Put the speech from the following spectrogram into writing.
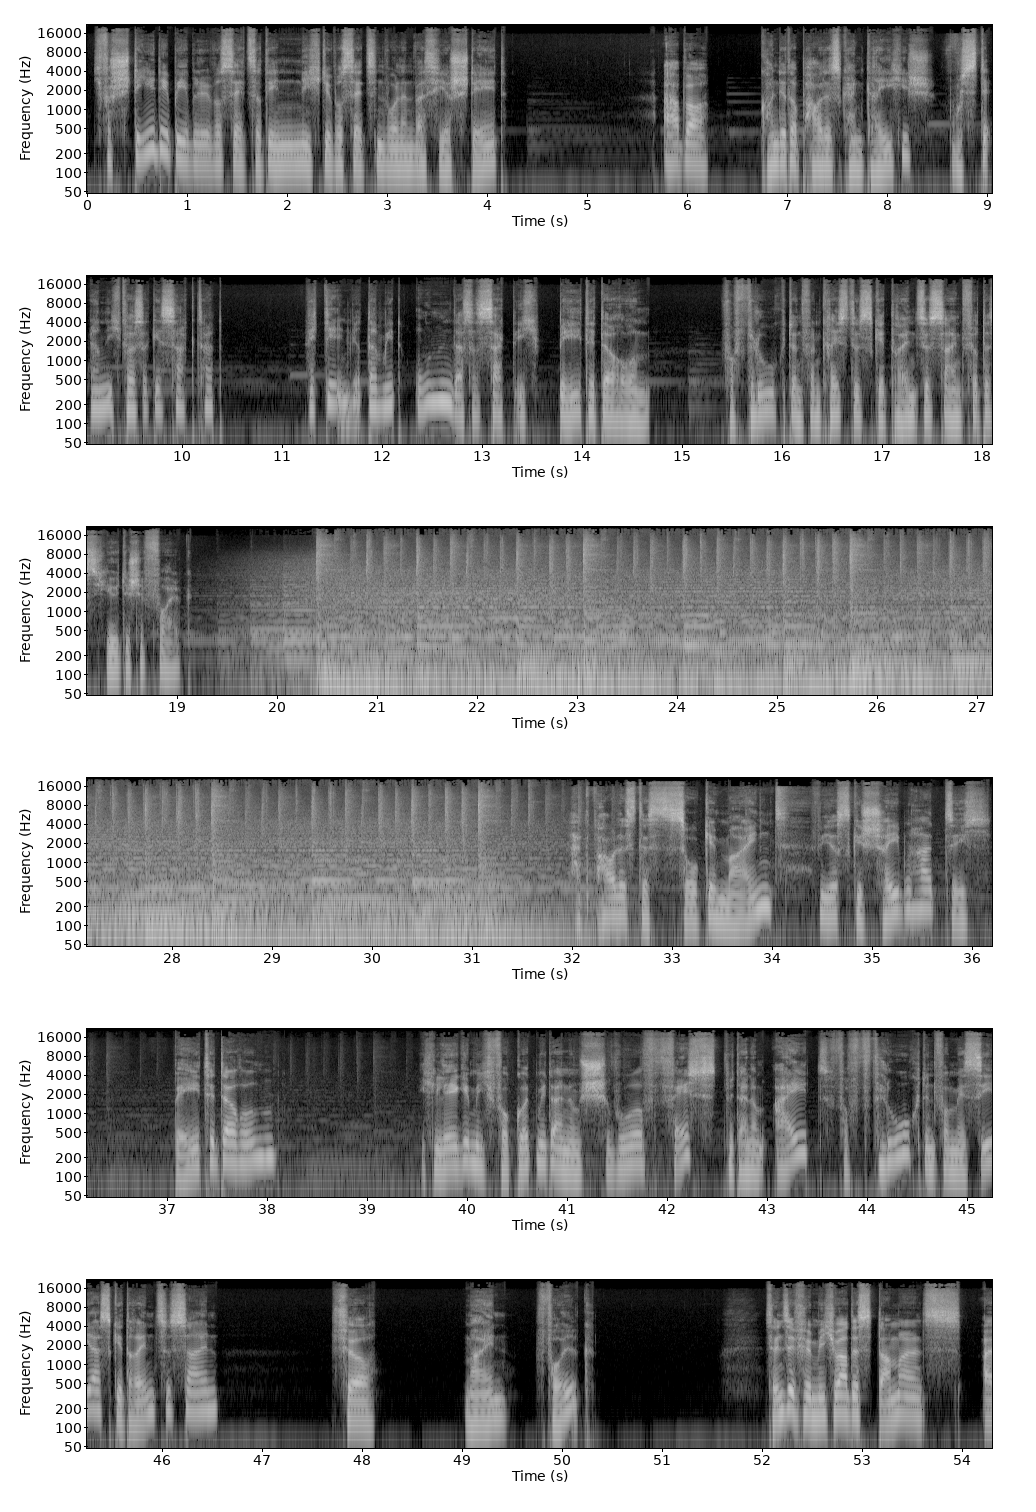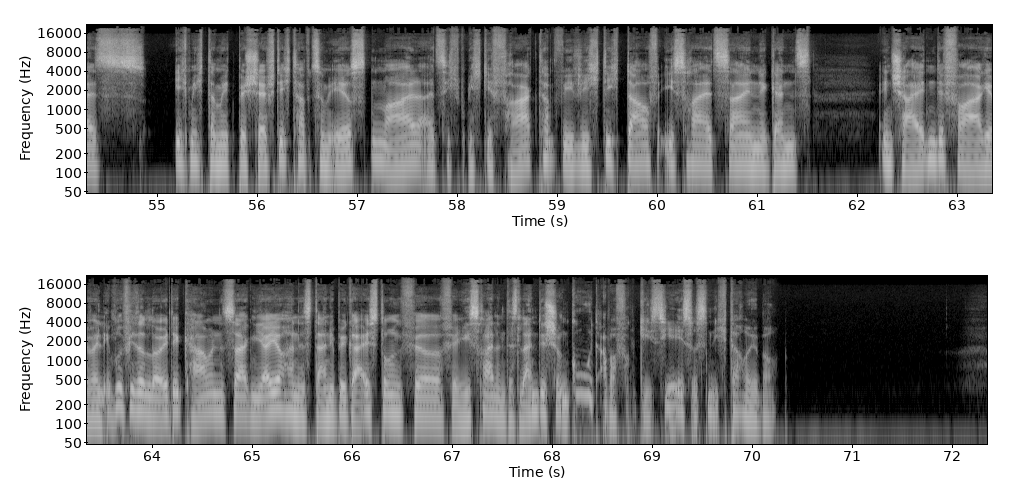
Ich verstehe die Bibelübersetzer, die nicht übersetzen wollen, was hier steht. Aber konnte der Paulus kein Griechisch? Wusste er nicht, was er gesagt hat? Wie gehen wir damit um, dass er sagt, ich bete darum, verflucht und von Christus getrennt zu sein für das jüdische Volk? Paulus das so gemeint, wie er es geschrieben hat? Ich bete darum, ich lege mich vor Gott mit einem Schwur fest, mit einem Eid, verflucht und vom Messias getrennt zu sein, für mein Volk? Sehen Sie, für mich war das damals, als ich mich damit beschäftigt habe, zum ersten Mal, als ich mich gefragt habe, wie wichtig darf Israel sein, eine ganz entscheidende Frage, weil immer wieder Leute kamen und sagen, ja Johannes, deine Begeisterung für, für Israel und das Land ist schon gut, aber vergiss Jesus nicht darüber.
